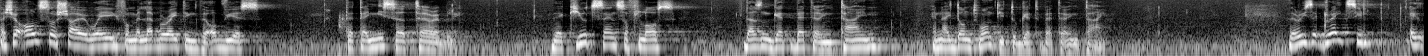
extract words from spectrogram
I shall also shy away from elaborating the obvious that I miss her terribly. The acute sense of loss doesn't get better in time, and I don't want it to get better in time. There is a great deal, eh,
